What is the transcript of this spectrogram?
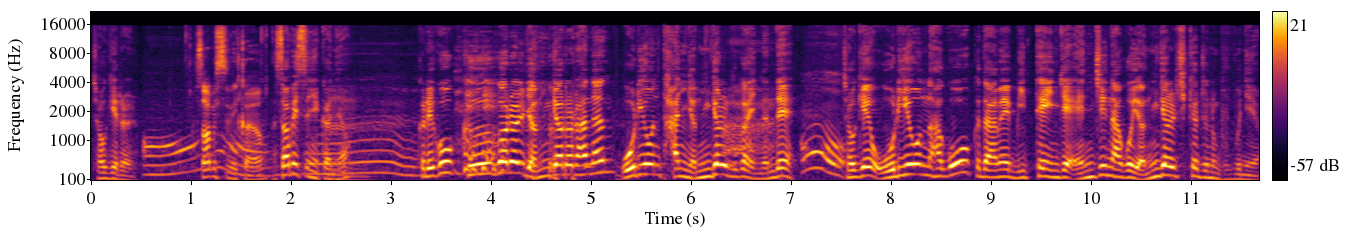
저기를 어. 서비스니까요. 서비스니까요. 음. 그리고 그거를 연결을 하는 오리온 단 연결부가 있는데 오. 저게 오리온하고 그 다음에 밑에 이제 엔진하고 연결시켜 주는 부분이에요.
